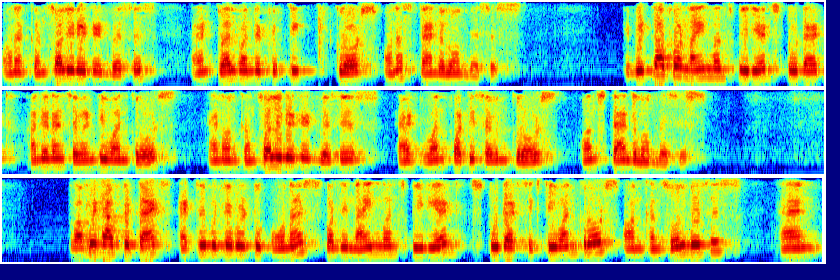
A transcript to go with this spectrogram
on a consolidated basis and 1250 crores on a standalone basis. EBITDA for nine months period stood at 171 crores and on consolidated basis at 147 crores on standalone basis. Profit after tax attributable to owners for the nine months period stood at 61 crores on console basis and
